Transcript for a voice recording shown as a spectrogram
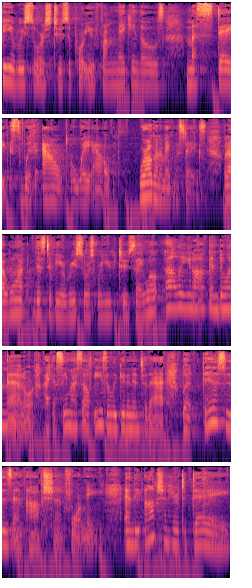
be a resource to support you from making those mistakes without a way out. We're all going to make mistakes, but I want this to be a resource for you to say, well, golly, you know, I've been doing that, or I can see myself easily getting into that, but this is an option for me. And the option here today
